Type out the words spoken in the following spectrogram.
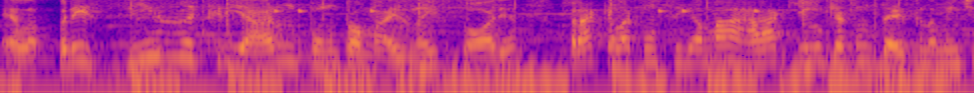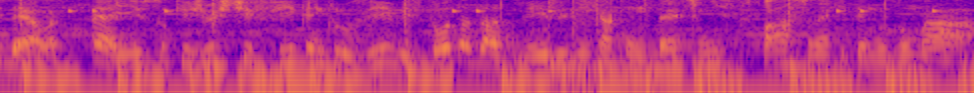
ela precisa criar um ponto a mais na história para que ela consiga amarrar aquilo que acontece na mente dela. É isso que justifica, inclusive, todas as vezes em que acontece um espaço, né, que temos uma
